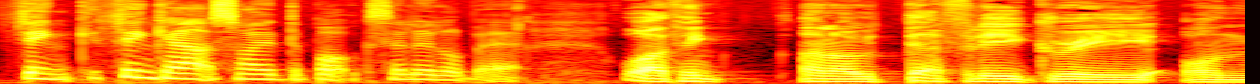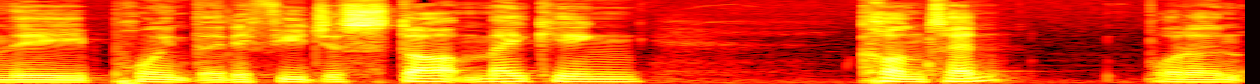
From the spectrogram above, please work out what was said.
think think outside the box a little bit. Well, I think, and I would definitely agree on the point that if you just start making content, what an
